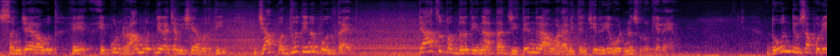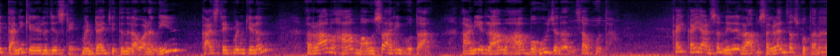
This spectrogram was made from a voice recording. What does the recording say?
संजय राऊत हे एकूण राम मंदिराच्या विषयावरती ज्या पद्धतीनं बोलत आहेत त्याच पद्धतीनं आता जितेंद्र आव्हाड आणि त्यांची री ओढणं सुरू केलं आहे दोन दिवसापूर्वी त्यांनी केलेलं जे स्टेटमेंट आहे जितेंद्र आव्हाडांनी काय स्टेटमेंट केलं? राम हा मांसाहारी होता आणि राम हा बहुजनांचा होता. काही काही अडचण नाही, राम सगळ्यांचाच होता ना?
